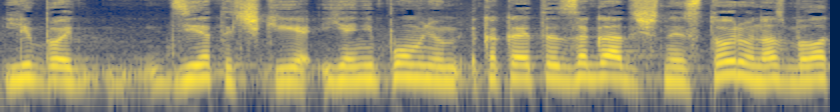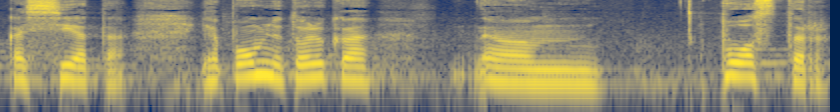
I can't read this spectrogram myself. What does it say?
либо «Деточки». Я не помню, какая-то загадочная история. У нас была кассета. Я помню только... Эм, постер.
